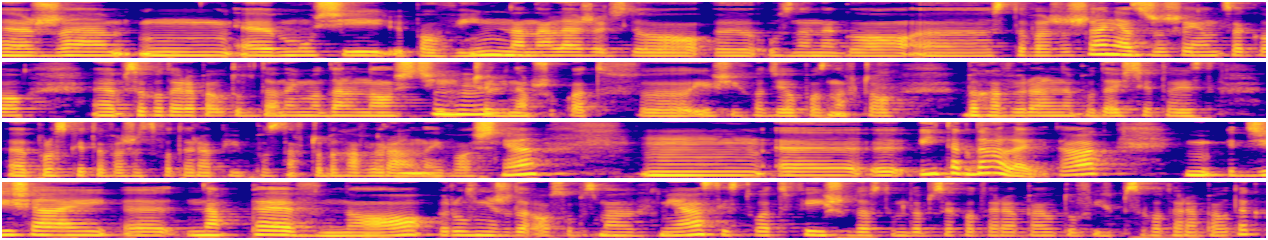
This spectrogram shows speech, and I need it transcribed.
e, że mm, e, musi, powinna należeć do e, uznanego stowarzyszenia zrzeszającego psychoterapeutów danej modalności, mhm. czyli na przykład w, jeśli chodzi o poznawczo-behawioralne podejście, to jest Polskie Towarzystwo Terapii Poznawczo-Behawioralnej właśnie mm, i tak dalej, tak? Dzisiaj na pewno również dla osób z małych miast jest łatwiejszy dostęp do psychoterapeutów i psychoterapeutek,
